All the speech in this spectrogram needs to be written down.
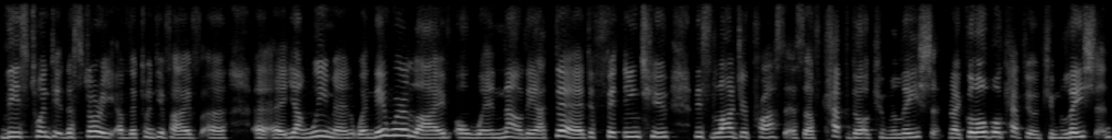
these 20 the story of the 25 uh, uh, uh, young women when they were alive or when now they are dead fit into this larger process of capital accumulation right? Global capital accumulation.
